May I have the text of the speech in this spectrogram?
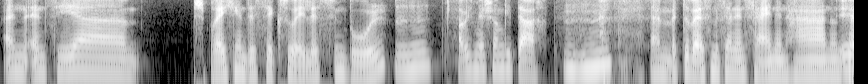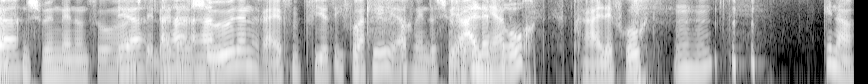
ein, ein sehr sprechendes sexuelles Symbol. Mhm. Habe ich mir schon gedacht. Mhm. Ähm, du weißt, mit seinen feinen Haaren und ja. sanften Schwüngen und so. Ja. Stell dir halt einen aha. schönen, reifen Pfirsich vor, okay, ja. auch wenn das schwer Pralle ist. Pralle Frucht. Pralle Frucht. Mhm. genau.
